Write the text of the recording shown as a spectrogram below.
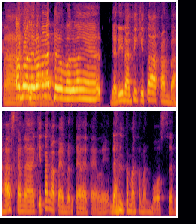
nah, Oh, boleh iya. banget tuh, boleh banget. Jadi nanti kita akan bahas karena kita nggak pengen bertele-tele dan teman-teman bosen.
